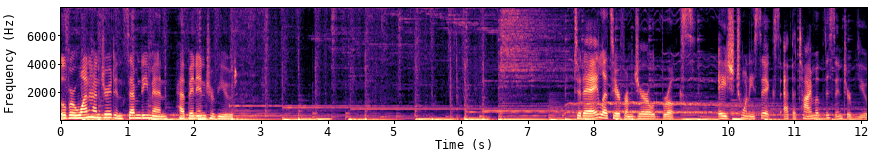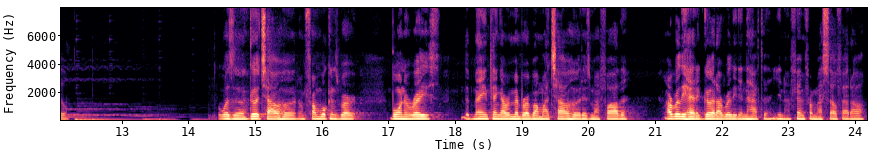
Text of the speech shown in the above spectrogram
over 170 men have been interviewed. Today, let's hear from Gerald Brooks, age 26 at the time of this interview. It was a good childhood. I'm from Wilkinsburg, born and raised. The main thing I remember about my childhood is my father. I really had it good. I really didn't have to, you know, fend for myself at all.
